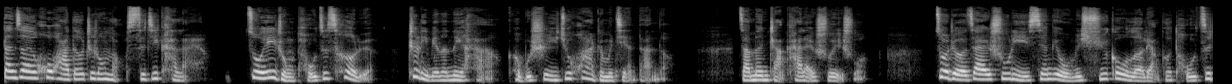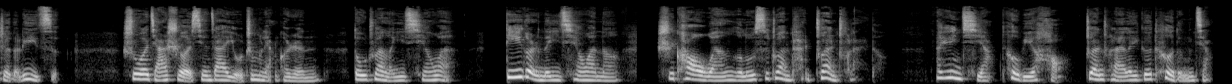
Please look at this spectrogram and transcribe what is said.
但在霍华德这种老司机看来啊，作为一种投资策略，这里面的内涵，可不是一句话这么简单的。咱们展开来说一说。作者在书里先给我们虚构了两个投资者的例子，说假设现在有这么两个人都赚了一千万，第一个人的一千万呢，是靠玩俄罗斯转盘赚出来的，他运气啊特别好。赚出来了一个特等奖。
